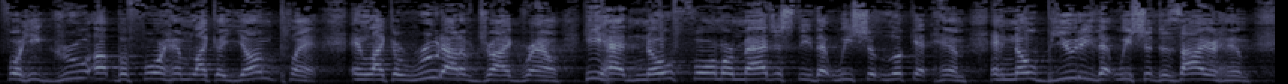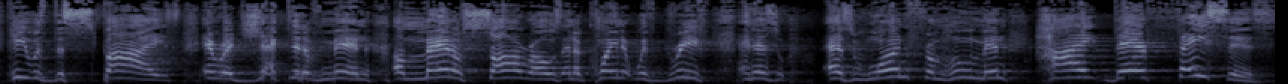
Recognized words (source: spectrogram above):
For he grew up before him like a young plant and like a root out of dry ground. He had no form or majesty that we should look at him and no beauty that we should desire him. He was despised and rejected of men, a man of sorrows and acquainted with grief and as, as one from whom men hide their faces.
